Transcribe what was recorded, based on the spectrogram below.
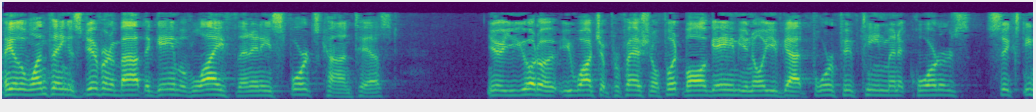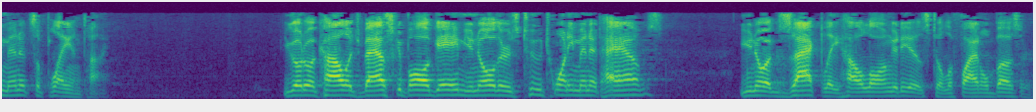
You know, the one thing that's different about the game of life than any sports contest, you know, you go to, you watch a professional football game, you know you've got four 15 minute quarters, 60 minutes of playing time. You go to a college basketball game, you know there's two 20 minute halves. You know exactly how long it is till the final buzzer.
